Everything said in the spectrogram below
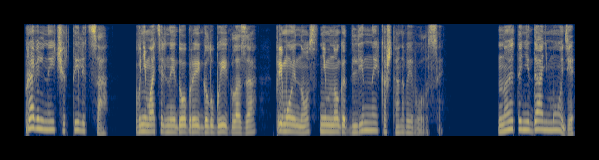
Правильные черты лица, внимательные добрые голубые глаза, прямой нос, немного длинные каштановые волосы. Но это не дань моде,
